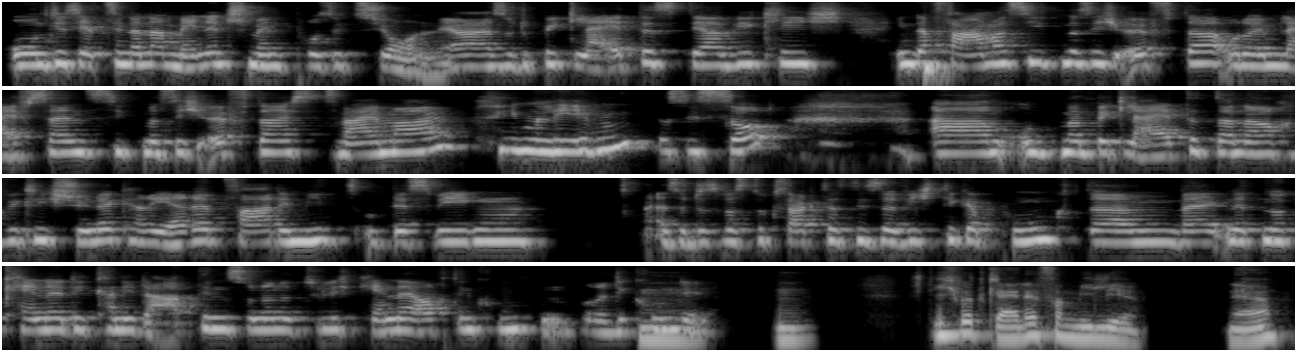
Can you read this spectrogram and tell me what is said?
und ist jetzt in einer Managementposition. Ja, also du begleitest ja wirklich, in der Pharma sieht man sich öfter oder im Life Science sieht man sich öfter als zweimal im Leben. Das ist so. Ähm, und man begleitet dann auch wirklich schöne Karrierepfade mit und deswegen also das, was du gesagt hast, ist ein wichtiger Punkt, ähm, weil ich nicht nur kenne die Kandidatin, sondern natürlich kenne auch den Kunden oder die Kundin. Mhm. Mhm. Stichwort kleine Familie. Ja,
